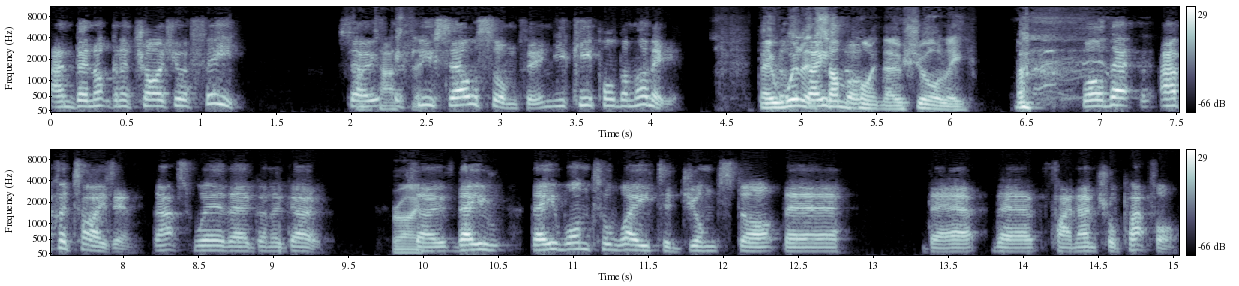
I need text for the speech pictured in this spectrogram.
and they're not going to charge you a fee. So Fantastic. if you sell something, you keep all the money. They will at Facebook, some point, though, surely. well, they're advertising. That's where they're going to go. Right. So they they want a way to jumpstart their their their financial platform,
